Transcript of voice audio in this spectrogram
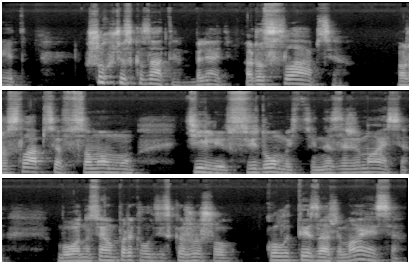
Привіт. Що хочу сказати, блядь, розслабся. Розслабся в самому тілі, в свідомості, не зажимайся. Бо на своєму прикладі скажу, що коли ти зажимаєшся,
